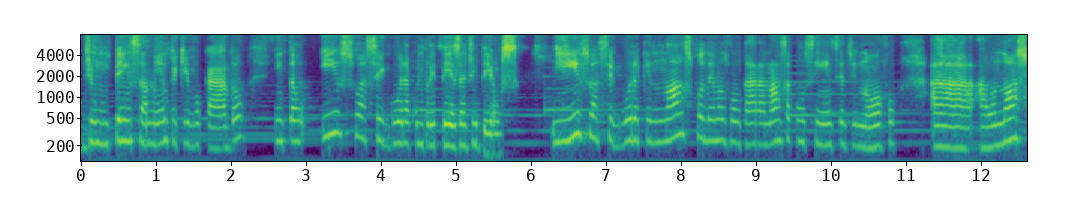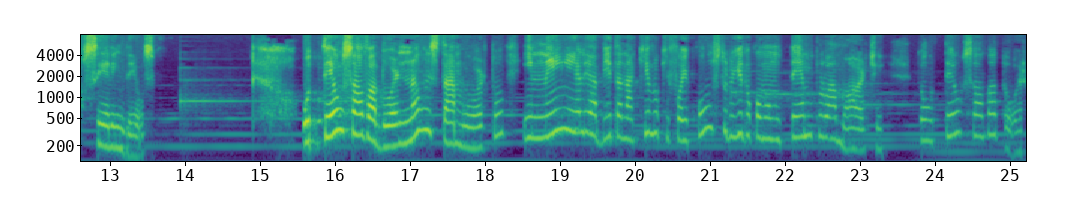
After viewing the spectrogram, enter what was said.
de um pensamento equivocado, então isso assegura a completeza de Deus. E isso assegura que nós podemos voltar à nossa consciência de novo, a, ao nosso ser em Deus. O teu Salvador não está morto e nem ele habita naquilo que foi construído como um templo à morte. Então, o teu Salvador,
